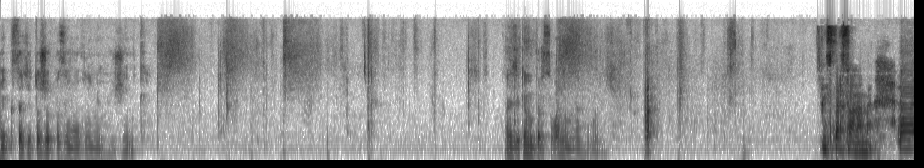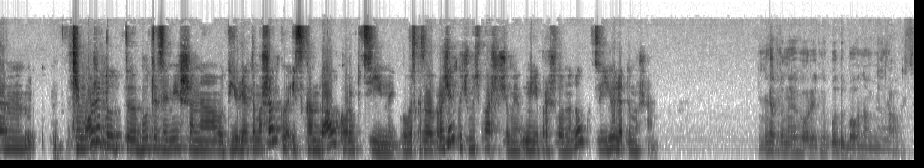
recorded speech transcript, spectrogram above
І, кстати, теж по замовленню жінки. А з якими пересуваннями не говорять? З персонами. Ем, чи може тут бути замішана от Юлія Тимошенко і скандал корупційний? Бо ви сказали про жінку, чомусь перше, що мені- прийшло на думку, це Юлія Тимошенко. Я про неї говорити не буду, бо вона мені нравиться.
